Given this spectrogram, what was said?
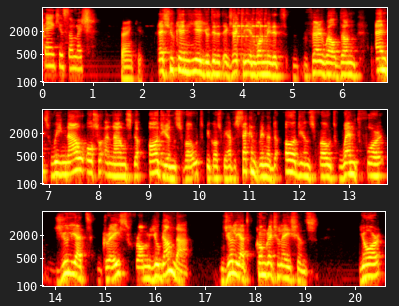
Thank you so much. Thank you. As you can hear, you did it exactly in one minute. Very well done. And we now also announce the audience vote because we have a second winner. The audience vote went for Juliet Grace from Uganda. Juliet, congratulations. Your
